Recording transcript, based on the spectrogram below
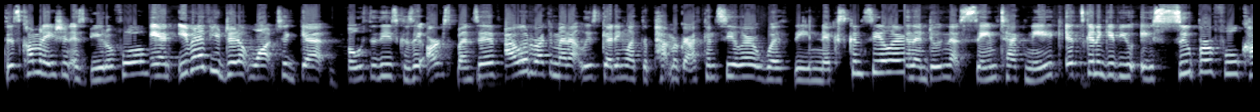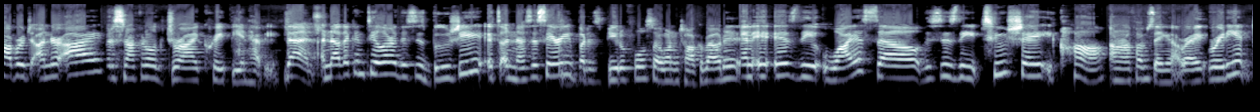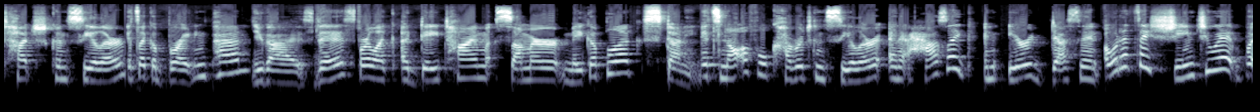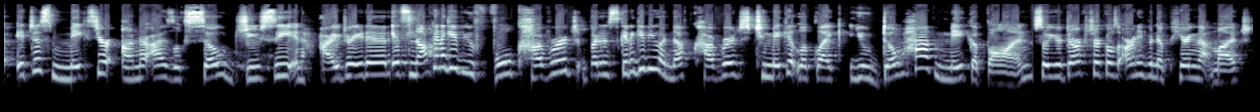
this combination is beautiful. And even if you didn't want to get both of these because they are expensive, I would recommend at least getting like the Pat McGrath concealer with the NYX concealer and then doing that same technique. It's going to give you a super full coverage under eye, but it's not going to look dry, crepey, and heavy. Then another concealer. This is Bougie. It's unnecessary, but it's beautiful, so I want to talk about it. And it is the YSL. This is the Touche Eclat. I don't know if I'm saying that right. Radiant Touch Concealer. It's like a brightening pen. You guys, this for like a daytime summer makeup look, stunning. It's not a full coverage concealer and it has like an iridescent, I wouldn't say sheen to it, but it just makes your under eyes look so juicy and hydrated. It's not gonna give you full coverage, but it's gonna give you enough coverage to make it look like you don't have makeup on. So your dark circles aren't even appearing that much.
